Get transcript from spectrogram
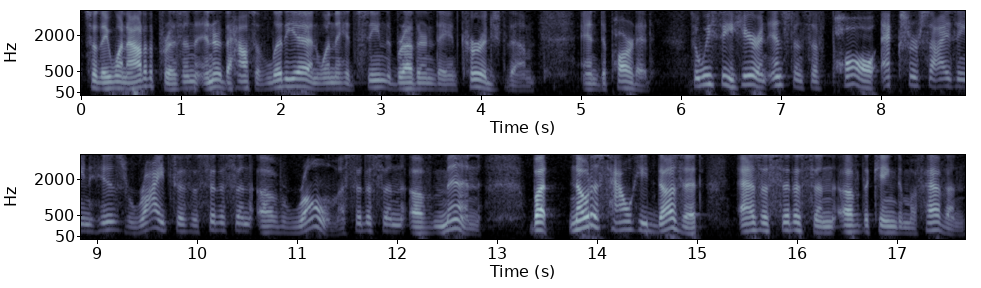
So they went out of the prison, entered the house of Lydia, and when they had seen the brethren, they encouraged them, and departed. So we see here an instance of Paul exercising his rights as a citizen of Rome, a citizen of men. But notice how he does it as a citizen of the kingdom of heaven.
